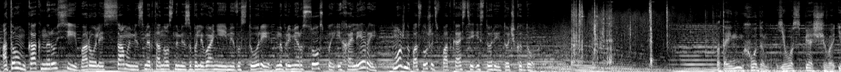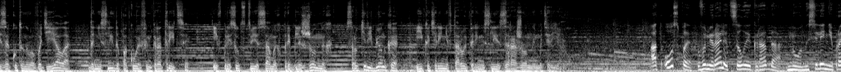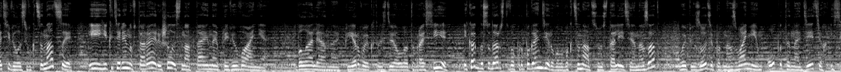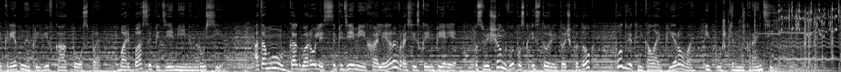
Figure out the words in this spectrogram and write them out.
О том, как на Руси боролись с самыми смертоносными заболеваниями в истории, например, с оспой и холерой, можно послушать в подкасте «Истории.док». По тайным ходам его спящего и закутанного в одеяло донесли до покоев императрицы, и в присутствии самых приближенных с руки ребенка Екатерине II перенесли зараженный материал. От оспы вымирали целые города, но население противилось вакцинации, и Екатерина II решилась на тайное прививание. Была ли она первой, кто сделал это в России, и как государство пропагандировало вакцинацию столетия назад, в эпизоде под названием «Опыты на детях и секретная прививка от оспы. Борьба с эпидемиями на Руси». А тому, как боролись с эпидемией холеры в Российской империи, посвящен выпуск «Истории.док. Подвиг Николая I и Пушкин на карантине».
